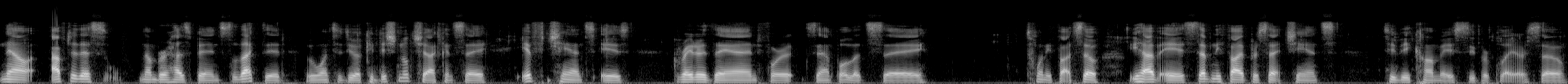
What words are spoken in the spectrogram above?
Now, after this number has been selected, we want to do a conditional check and say if chance is greater than, for example, let's say 25. So you have a 75% chance to become a super player. So,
